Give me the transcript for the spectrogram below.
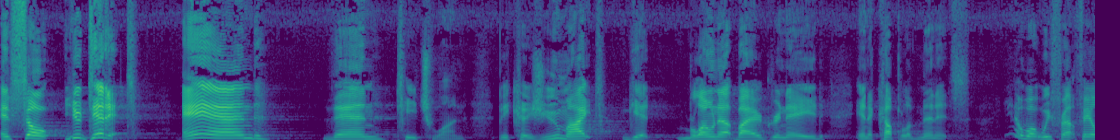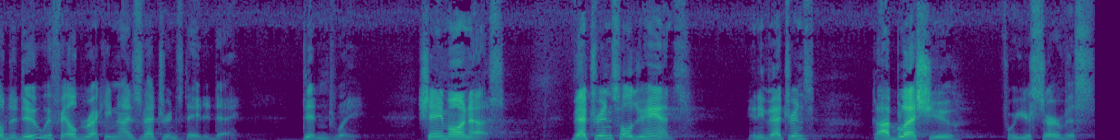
and so you did it. And then teach one because you might get blown up by a grenade in a couple of minutes you know what we failed to do? We failed to recognize Veterans Day today, didn't we? Shame on us. Veterans, hold your hands. Any veterans? God bless you for your service,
